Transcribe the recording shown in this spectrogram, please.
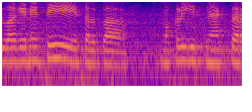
ಇವಾಗ ಏನೈತಿ ಸ್ವಲ್ಪ ಮಕ್ಕಳಿಗೆ ಸ್ನ್ಯಾಕ್ಸ್ ಥರ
